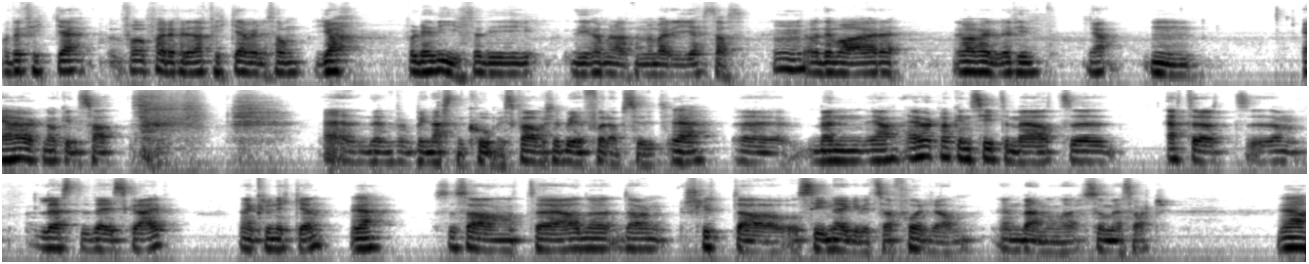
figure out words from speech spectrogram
og det fikk jeg For forrige fredag fikk jeg veldig sånn Ja! For det viser de, de kameratene med bare Yes, ass. Og det var, det var veldig fint. Ja. Mm. Jeg har hørt noen sa Eh, Det blir nesten komisk, for ellers blir det for absurd. Ja. Eh, Men ja, jeg har hørt noen si til meg at eh, etter at de leste det jeg skrev, den kronikken, ja. så sa han at ja, da har han slutta å si negervitser foran en venn han har som er svart. Ja,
